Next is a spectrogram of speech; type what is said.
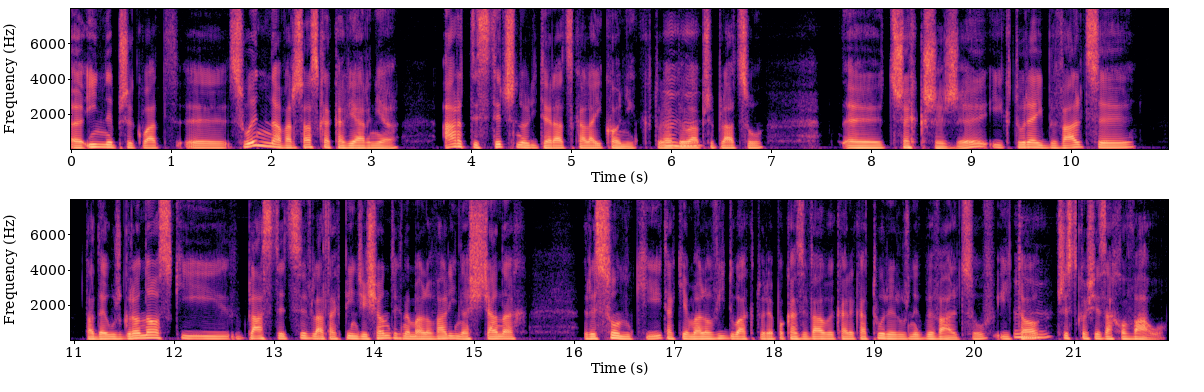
E, inny przykład. E, słynna warszawska kawiarnia artystyczno-literacka Lajkonik, która Mhm. była przy placu e, Trzech Krzyży i której bywalcy Tadeusz Gronowski i plastycy w latach 50. namalowali na ścianach rysunki, takie malowidła, które pokazywały karykatury różnych bywalców i to Mhm. wszystko się zachowało.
